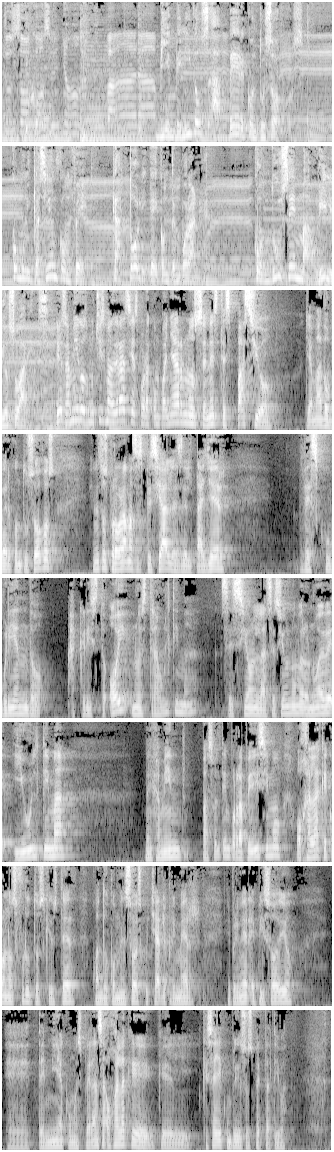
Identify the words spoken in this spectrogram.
tus ojos, Señor, para Bienvenidos a Ver con tus ojos. Comunicación con fe, católica y contemporánea. Conduce Maurilio Suárez. Queridos amigos, muchísimas gracias por acompañarnos en este espacio llamado Ver con tus ojos, en estos programas especiales del taller Descubriendo a Cristo. Hoy nuestra última sesión, la sesión número 9 y última. Benjamín, pasó el tiempo rapidísimo. Ojalá que con los frutos que usted, cuando comenzó a escuchar el primer, el primer episodio, eh, tenía como esperanza, ojalá que, que, se haya cumplido su expectativa.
